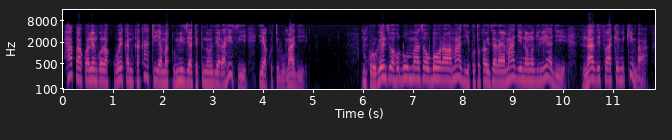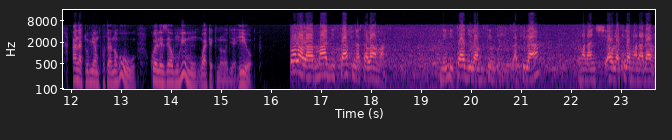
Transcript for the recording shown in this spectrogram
hapa kwa lengo la kuweka mikakati ya matumizi ya teknolojia rahisi ya kutibu maji. Mkurugenzi wa huduma za ubora wa maji kutoka Wizara ya Maji na Umwagiliaji, Nadhifa Kemikimba, anatumia mkutano huu kuelezea umuhimu wa teknolojia hiyo. Swala la maji safi na salama ni hitaji la msingi la kila mwananchi au la kila mwanadamu.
